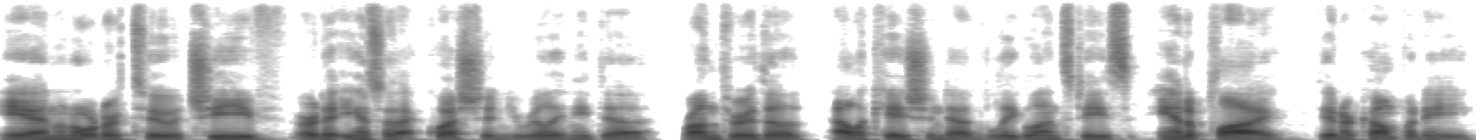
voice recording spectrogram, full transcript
And in order to achieve or to answer that question, you really need to run through the allocation down to legal entities and apply the intercompany.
